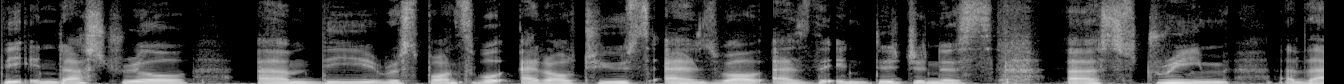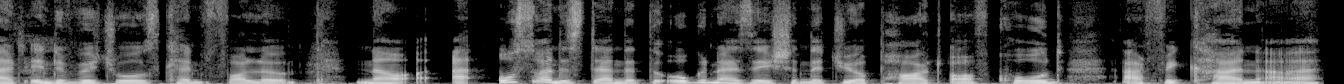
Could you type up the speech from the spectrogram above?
the industrial, um, the responsible adult use as well as the indigenous uh, stream that individuals can follow. Now, I also understand that the organization that you are part of, called Africana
